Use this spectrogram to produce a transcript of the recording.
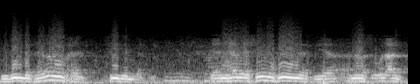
في ذمتي هذا مو بحلف في ذمتي. يعني هذا شيء في ذمتي أنا مسؤول عنه.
